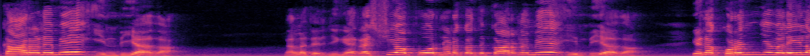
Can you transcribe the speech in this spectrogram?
காரணமே இந்தியா தான் நல்லா தெரிஞ்சுங்க. ரஷ்யா போர் நடக்கிறதுக்கு காரணமே இந்தியா தான் ஏன்னா குறைஞ்ச விலையில்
